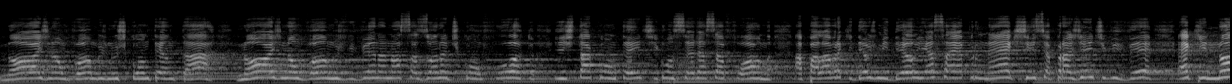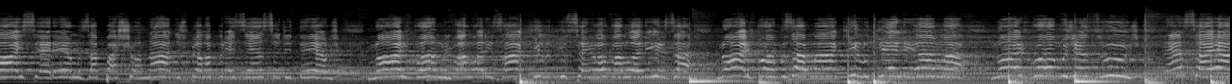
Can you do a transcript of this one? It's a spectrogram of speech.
Nós não vamos nos contentar, nós não vamos viver na nossa zona de conforto e estar contente com ser dessa forma. A palavra que Deus me deu, e essa é para o Next, isso é para a gente viver, é que nós seremos apaixonados pela presença de Deus, nós vamos valorizar aquilo que o Senhor valoriza, nós vamos amar aquilo que Ele ama, nós vamos, Jesus, essa é a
